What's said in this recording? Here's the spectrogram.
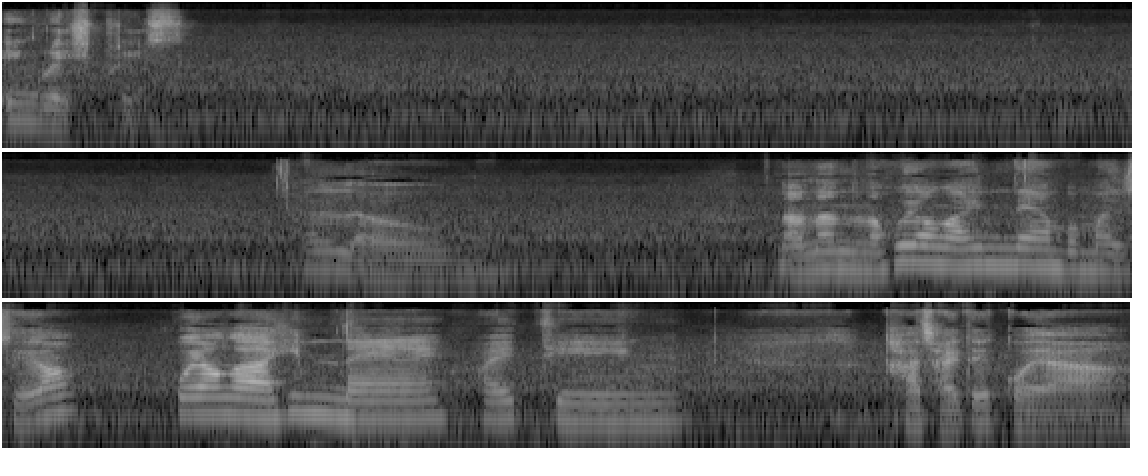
English, please. Hello. 나나 누나 호영아 힘내 한 번만 해주세요. 호영아 힘내. 화이팅. 다 잘 될 거야.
